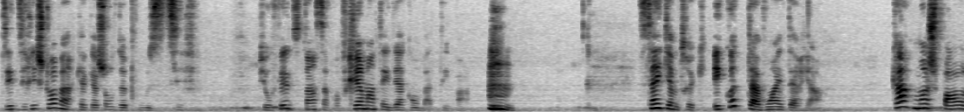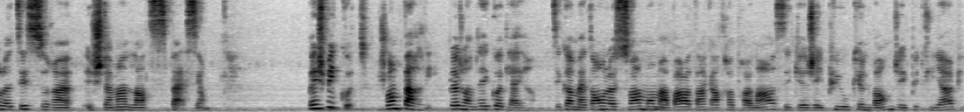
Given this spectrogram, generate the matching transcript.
dirige-toi vers quelque chose de positif. Puis au fil du temps, ça va vraiment t'aider à combattre tes peurs. Cinquième truc, écoute ta voix intérieure. Quand moi je parle sur justement de l'anticipation, ben je m'écoute, je vais me parler. Puis là, je vais me dire, écoute la grande. C'est comme, mettons, là, souvent, moi, ma peur en tant qu'entrepreneur, c'est que j'ai plus aucune vente, j'ai plus de clients, puis,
